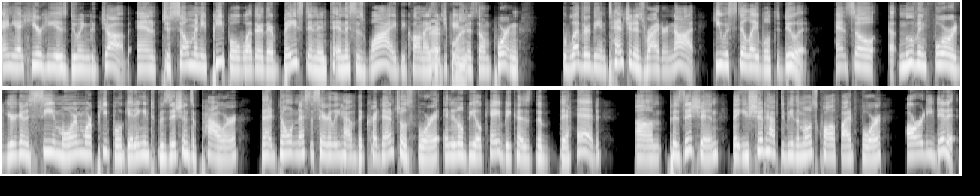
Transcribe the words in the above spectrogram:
and yet here he is doing the job. And to so many people whether they're based in and this is why decolonized education point. is so important whether the intention is right or not he was still able to do it. And so uh, moving forward, you're going to see more and more people getting into positions of power that don't necessarily have the credentials for it. And it'll be okay because the, the head um, position that you should have to be the most qualified for already did it.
